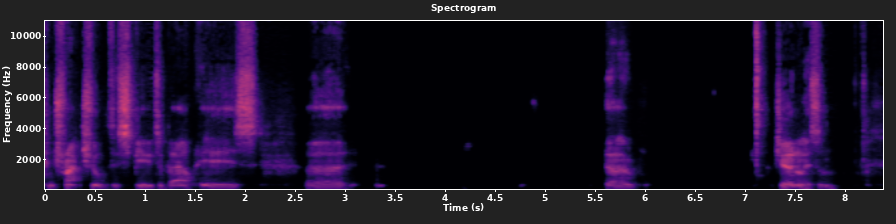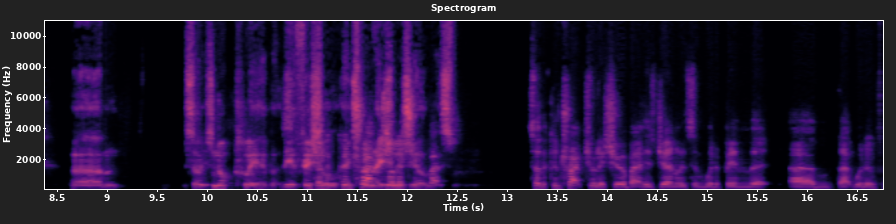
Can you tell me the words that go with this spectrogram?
contractual dispute about his uh, uh, journalism. Um, so it's not clear, but the official so the explanation is illness. So the contractual issue about his journalism would have been that um, that would have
